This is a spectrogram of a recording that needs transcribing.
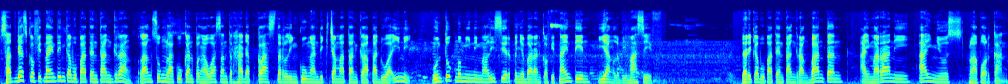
Satgas COVID-19 Kabupaten Tanggerang langsung melakukan pengawasan terhadap klaster lingkungan di Kecamatan Kelapa II ini untuk meminimalisir penyebaran COVID-19 yang lebih masif. Dari Kabupaten Tanggerang, Banten, Aimarani, iNews melaporkan.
